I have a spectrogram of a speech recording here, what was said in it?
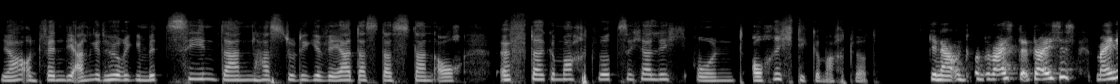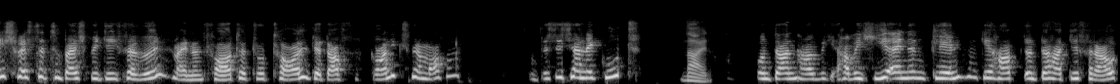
Ja, und wenn die Angehörigen mitziehen, dann hast du die Gewähr, dass das dann auch öfter gemacht wird, sicherlich, und auch richtig gemacht wird. Genau, und, und du weißt, da ist es, meine Schwester zum Beispiel, die verwöhnt meinen Vater total, der darf gar nichts mehr machen. Und das ist ja nicht gut. Nein. Und dann habe ich, habe ich hier einen Klienten gehabt und da hat die Frau,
